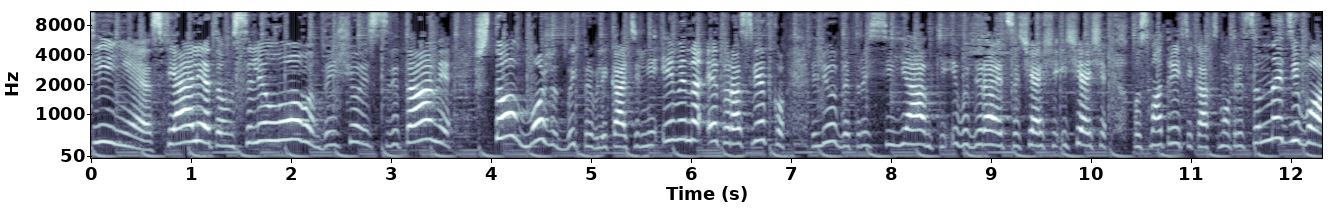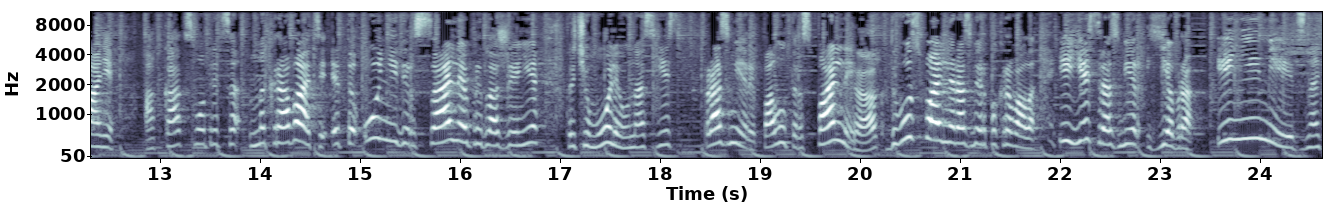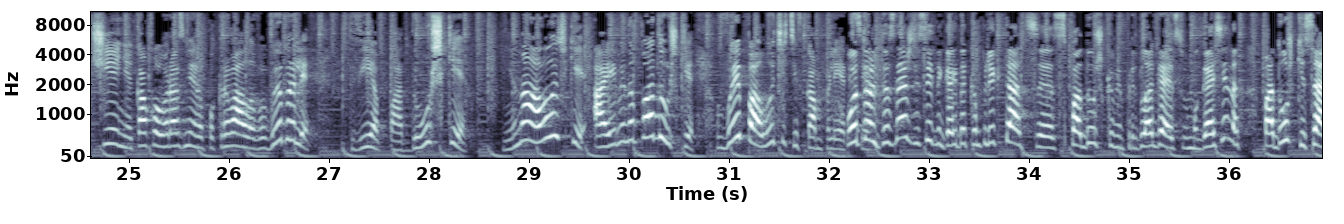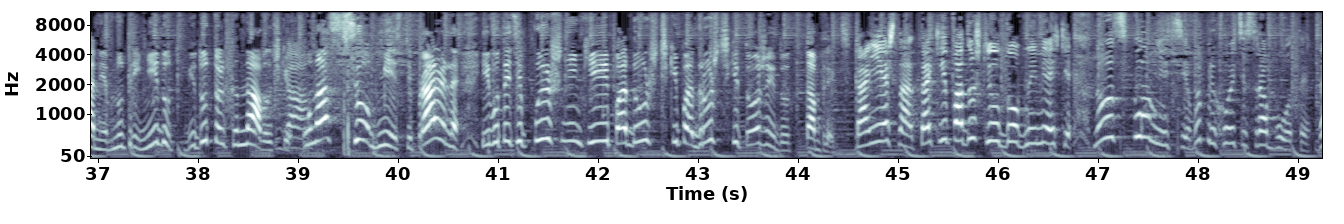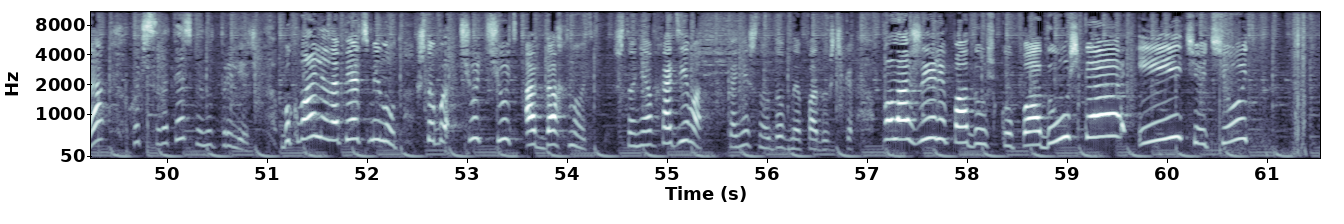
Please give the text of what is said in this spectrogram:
синяя, с фиолетовым, с лиловым, да еще и с цветами. Что может быть привлекательнее? Именно эту расцветку любят россиянки и выбирается чаще и чаще. Посмотрите, как смотрится на диване, а как смотрится на кровати. Это универсальное предложение, причем, Оля, у нас есть размеры полутораспальный, Так. двуспальный размер покрывала и есть размер евро. И не имеет значения, какого размера покрывала вы выбрали, две подушки, не наволочки, а именно подушки, вы получите в комплекте. Вот, Оль, ты знаешь, действительно, когда комплектация с подушками предлагается в магазинах, подушки сами внутри не идут, идут только наволочки. Да. У нас все вместе, правильно? И вот эти пышненькие подушечки, подружечки тоже идут в комплекте. Конечно, такие подушки удобные, мягкие. Но вот вспомните, вы приходите с работы, да? Хочется на 5 минут прилечь. Буквально на 5 минут, чтобы чуть-чуть отдохнуть. Что необходимо? Конечно, удобная подушечка. Положили подушку, подушка и чуть-чуть.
